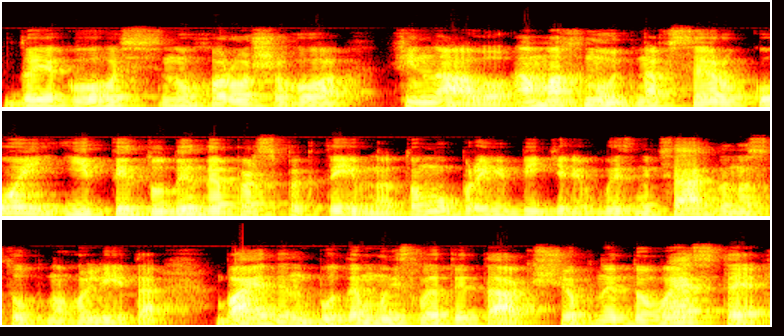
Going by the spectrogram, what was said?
до якогось ну, хорошого фіналу, а махнуть на все рукою і йти туди, де перспективно. Тому при Юпітері в близнюцях до наступного літа Байден буде мислити так, щоб не довести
